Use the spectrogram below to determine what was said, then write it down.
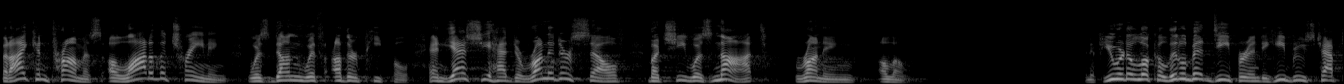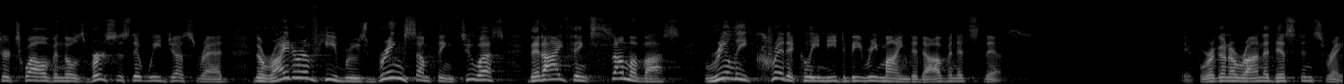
But I can promise a lot of the training was done with other people. And yes, she had to run it herself, but she was not running alone. And if you were to look a little bit deeper into Hebrews chapter 12 and those verses that we just read, the writer of Hebrews brings something to us that I think some of us really critically need to be reminded of, and it's this. If we're going to run a distance race,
